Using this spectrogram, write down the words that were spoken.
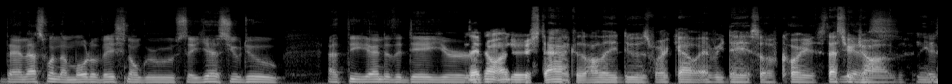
then that's when the motivational gurus say, "Yes, you do." At the end of the day, you're. They don't understand because all they do is work out every day. So of course, that's your yes, job. You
